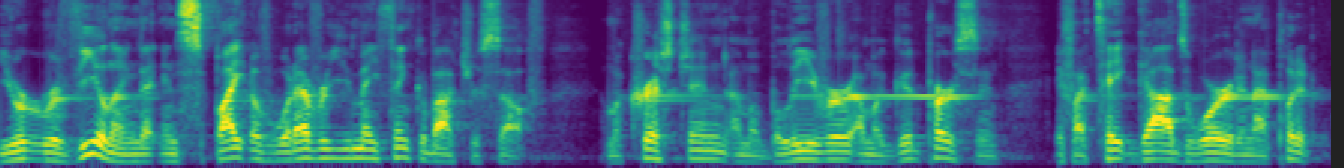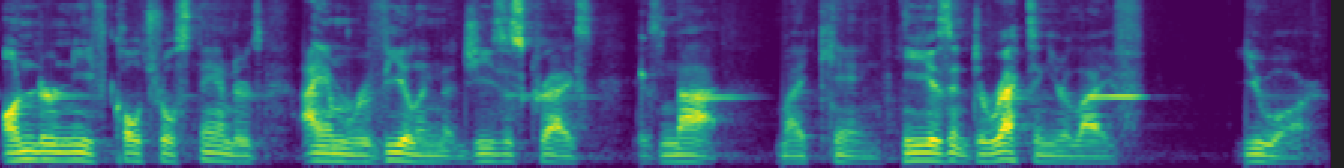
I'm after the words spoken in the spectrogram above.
you're revealing that in spite of whatever you may think about yourself, I'm a Christian, I'm a believer, I'm a good person. If I take God's word and I put it underneath cultural standards, I am revealing that Jesus Christ is not my king. He isn't directing your life, you are.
